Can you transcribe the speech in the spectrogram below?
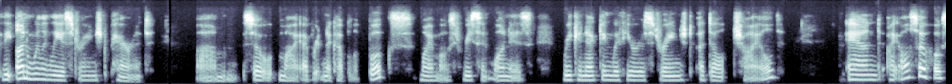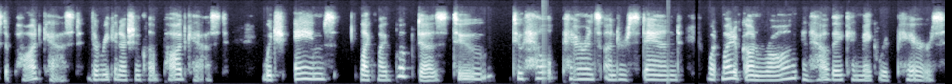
the unwillingly estranged parent. Um, so my, I've written a couple of books. My most recent one is Reconnecting with Your Estranged Adult Child. And I also host a podcast, the Reconnection Club podcast, which aims, like my book does, to to help parents understand what might have gone wrong and how they can make repairs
